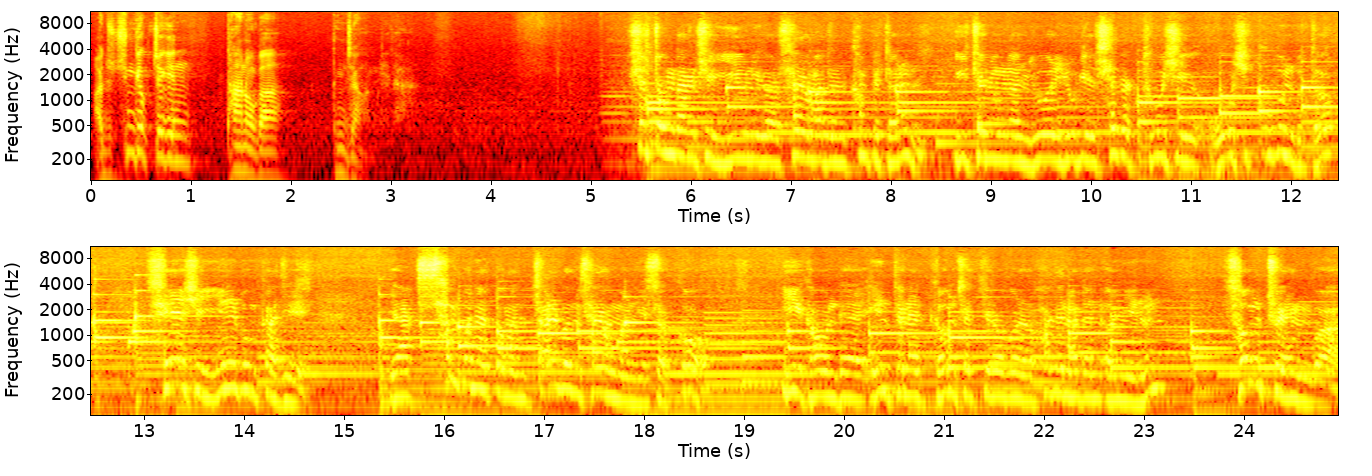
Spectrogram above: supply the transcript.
아주 충격적인 단어가 등장합니다. 실종 당시 이윤희가 사용하던 컴퓨터는 2006년 6월 6일 새벽 2시 59분부터 3시 1분까지 약 3분여 동안 짧은 사용만 있었고 이 가운데 인터넷 검색 기록을 확인하던 언니는 성추행과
